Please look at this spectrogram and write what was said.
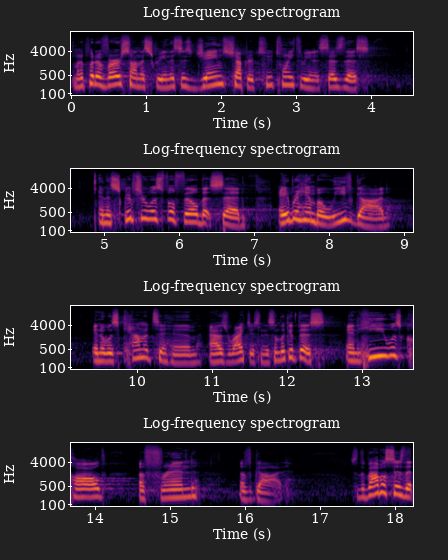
I'm going to put a verse on the screen. This is James chapter 2:23 and it says this. And the scripture was fulfilled that said, Abraham believed God and it was counted to him as righteousness. And look at this. And he was called a friend of God. So the Bible says that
